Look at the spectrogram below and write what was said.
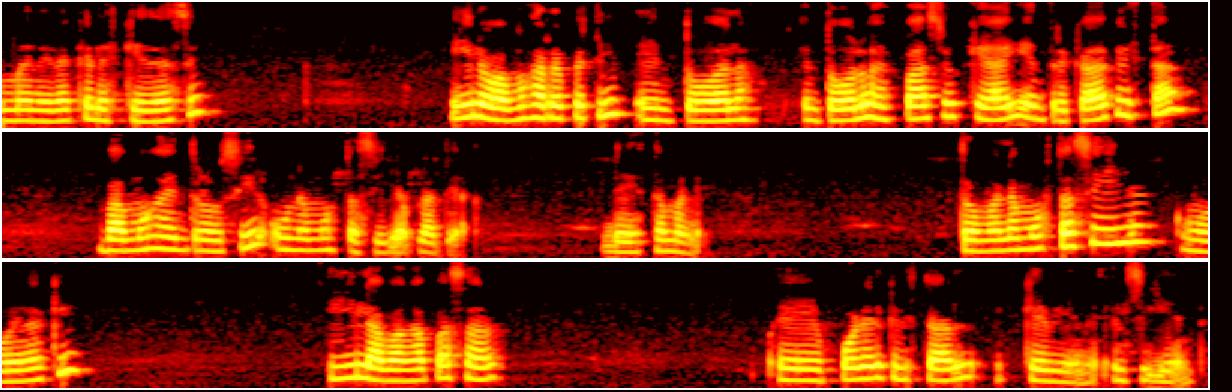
manera que les quede así. Y lo vamos a repetir en todas las en todos los espacios que hay entre cada cristal vamos a introducir una mostacilla plateada de esta manera toman la mostacilla como ven aquí y la van a pasar eh, por el cristal que viene el siguiente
